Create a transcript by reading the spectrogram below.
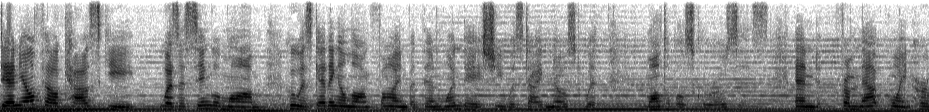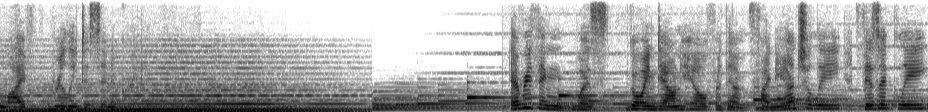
Danielle Falkowski was a single mom who was getting along fine, but then one day she was diagnosed with multiple sclerosis. And from that point, her life really disintegrated. Everything was going downhill for them financially, physically.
